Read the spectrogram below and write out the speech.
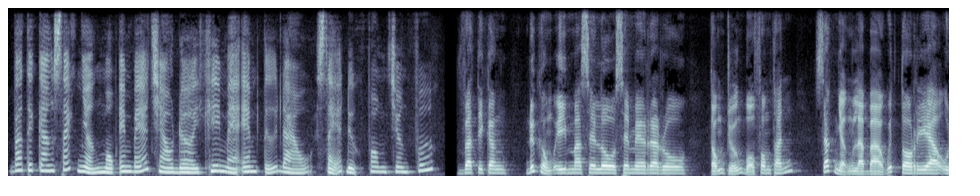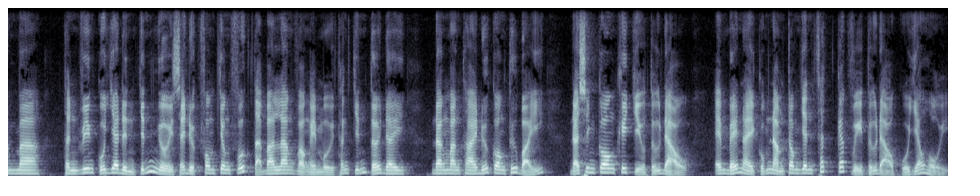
Vatican xác nhận một em bé chào đời khi mẹ em tử đạo sẽ được phong chân phước. Vatican, Đức Hồng Y Marcelo Semeraro, Tổng trưởng Bộ Phong Thánh, xác nhận là bà Victoria Ulma, thành viên của gia đình chín người sẽ được phong chân phước tại Ba Lan vào ngày 10 tháng 9 tới đây, đang mang thai đứa con thứ bảy, đã sinh con khi chịu tử đạo. Em bé này cũng nằm trong danh sách các vị tử đạo của giáo hội.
